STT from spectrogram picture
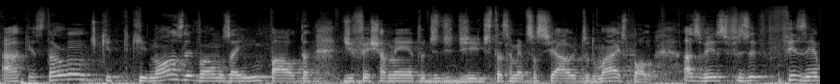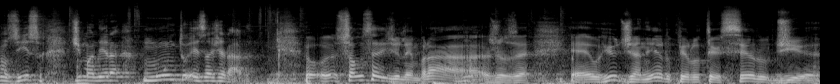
a questão de que, que nós levamos aí em pauta de fechamento, de, de, de distanciamento social e tudo mais, Paulo, às vezes fiz, fizemos isso de maneira muito exagerada. Eu, eu só gostaria de lembrar, uhum. José, é, o Rio de Janeiro, pelo terceiro dia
